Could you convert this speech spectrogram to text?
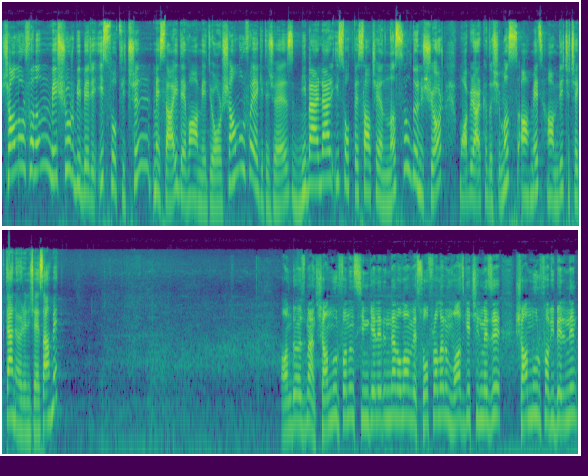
Şanlıurfa'nın meşhur biberi isot için mesai devam ediyor. Şanlıurfa'ya gideceğiz. Biberler isot ve salçaya nasıl dönüşüyor? Muhabir arkadaşımız Ahmet Hamdi Çiçek'ten öğreneceğiz. Ahmet Anda Özmen, Şanlıurfa'nın simgelerinden olan ve sofraların vazgeçilmezi Şanlıurfa biberinin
